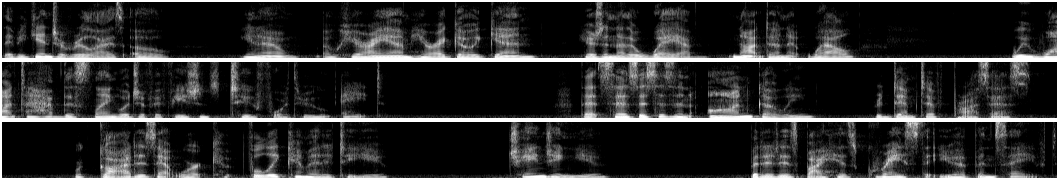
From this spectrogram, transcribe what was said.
they begin to realize, oh, you know, oh, here I am, here I go again. Here's another way I've not done it well. We want to have this language of Ephesians 2 4 through 8 that says this is an ongoing redemptive process where God is at work, fully committed to you, changing you, but it is by His grace that you have been saved.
